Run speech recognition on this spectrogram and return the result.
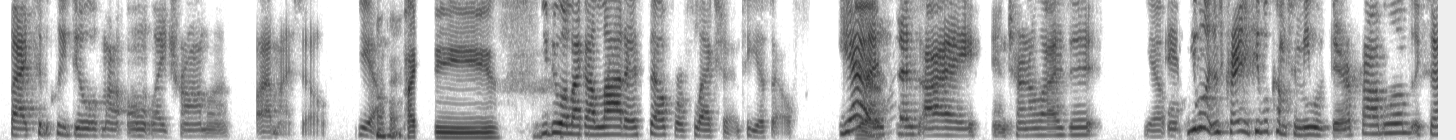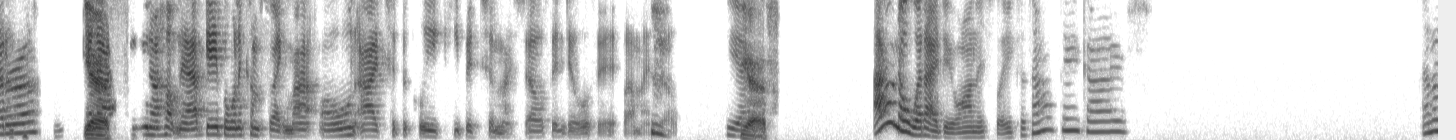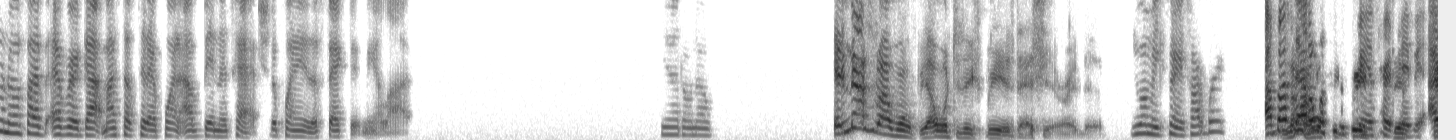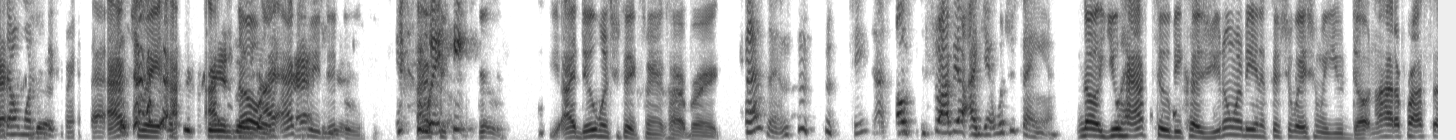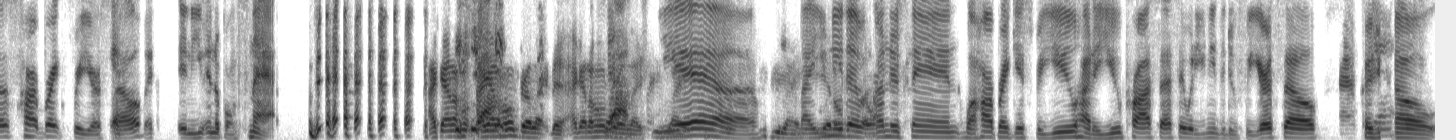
But I typically deal with my own like trauma by myself. Yeah. Okay. Pisces. You do like a lot of self reflection to yourself. Yeah, Yes. it says I internalize it. Yep. And people, it's crazy. People come to me with their problems, etc. Yes. you know, help navigate. But when it comes to like my own, I typically keep it to myself and deal with it by myself. Yeah. Yes. I don't know what I do honestly because I don't think I've. I don't know if I've ever got myself to that point. I've been attached to the point it affected me a lot. Yeah, I don't know. And that's what I want for you. I want you to experience that shit right there. You want me to experience heartbreak? I'm about to say No, I don't want you to experience hurt, baby. I don't want you to experience that. Actually, I, I no, I actually do. I actually Wait, do. I do want you to experience heartbreak. Cousin. Jesus. oh, Swabia, I get what you're saying. No, you have to because you don't want to be in a situation where you don't know how to process heartbreak for yourself and, and you end up on Snap. I got a, I got a homegirl like that. I got a homegirl Yeah. like she's Yeah. Like, like, Like you need to oh, don't- understand what heartbreak is for you. How do you process it? What do you need to do for yourself? Because you know,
